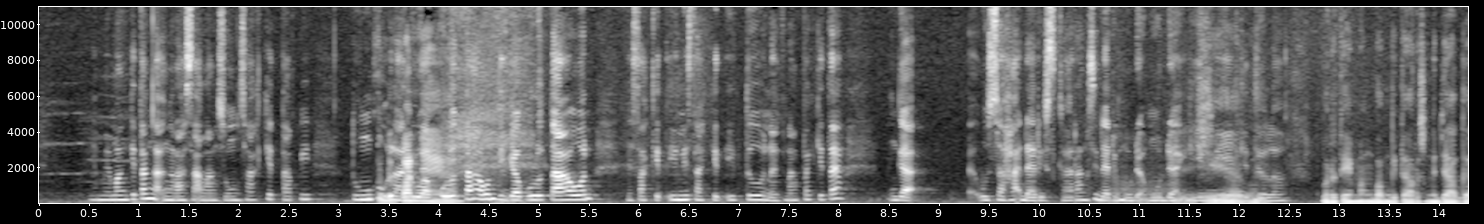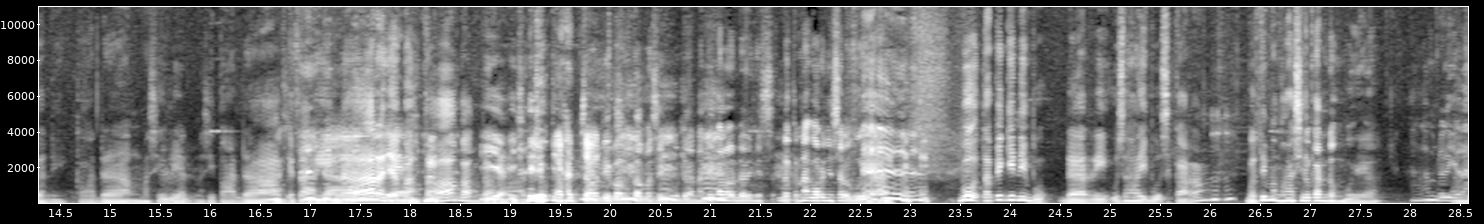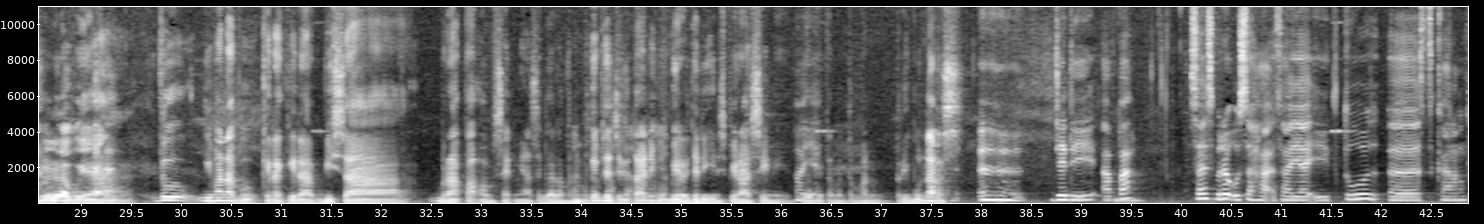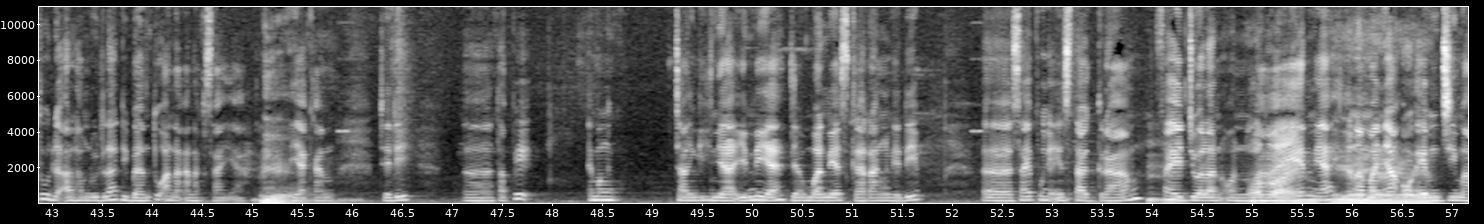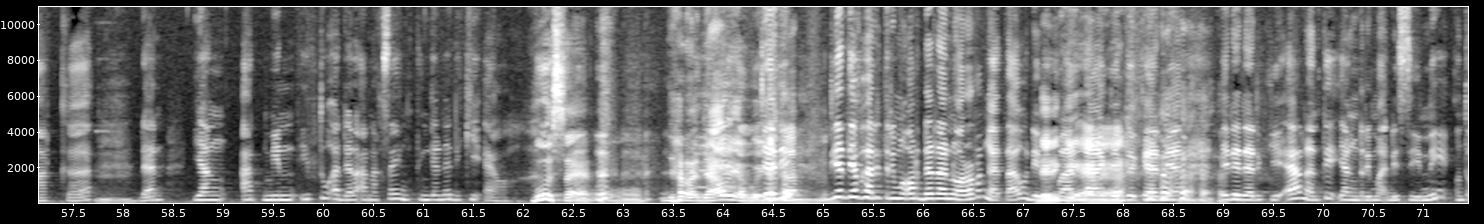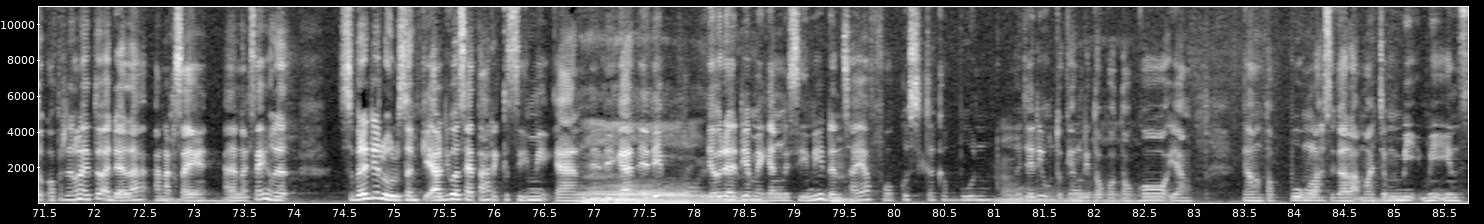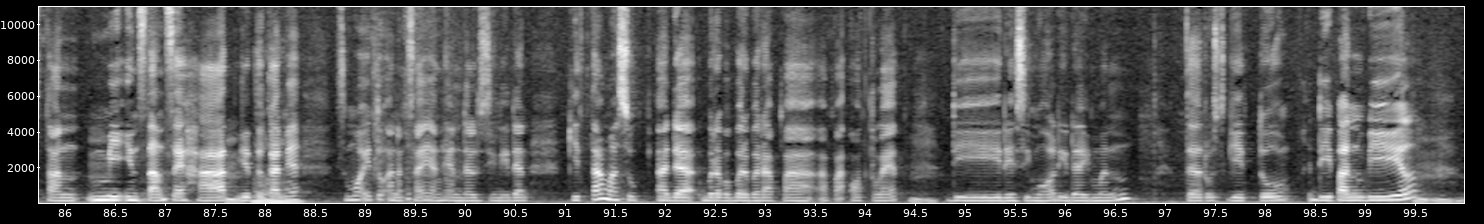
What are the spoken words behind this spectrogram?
Ya memang kita nggak ngerasa langsung sakit tapi tunggulah Ke depannya 20 tahun 30 tahun ya sakit ini sakit itu. Nah kenapa kita nggak usaha dari sekarang sih dari muda-muda gini Iya, gitu loh Berarti emang bang kita harus ngejaga nih. Kadang masih lihat nasi padang, Nasi kita Padang, ngiler aja iya. bang Tom, bang Tom. Iya, iya. Kacau nih bang Tom masih muda. Nanti kalau udah, nyes- udah kena baru nyesel bu ya. bu, tapi gini bu, dari usaha ibu sekarang, berarti menghasilkan dong bu ya. alhamdulillah Alhamdulillah bu ya. Itu gimana bu? Kira-kira bisa berapa omsetnya segala macam? Mungkin bisa ceritain nih bu biar jadi inspirasi nih Oh, bagi iya. teman-teman Tribuners. jadi apa saya sebenarnya usaha saya itu eh, sekarang tuh udah alhamdulillah dibantu anak-anak saya. Iya. ya kan? Jadi eh, tapi emang canggihnya ini ya zamannya sekarang. Jadi eh, saya punya Instagram, Mm-mm. saya jualan online, Online, ya, itu namanya iya, iya, iya. OMG Market Mm-mm. dan yang admin itu adalah anak saya yang tinggalnya di KL. Buset. Jarak jauh ya, Bu. ya? Jadi dia tiap hari terima orderan orang-orang nggak tahu dia di mana ya? gitu kan ya. Jadi dari KL nanti yang terima di sini untuk operasional itu adalah anak saya anak saya yang sebenarnya dia lulusan KL juga saya tarik ke sini kan. jadi kan jadi Oh, ya iya. udah dia megang di sini dan saya fokus ke kebun. Nah, jadi untuk yang di toko-toko yang yang tepung lah segala macam mie mie instan mie instan sehat gitu kan ya. Semua itu anak saya yang handle di sini. Dan kita masuk ada beberapa beberapa apa outlet di Desi Mall di Diamond terus gitu di Panbil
